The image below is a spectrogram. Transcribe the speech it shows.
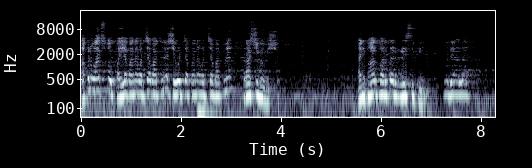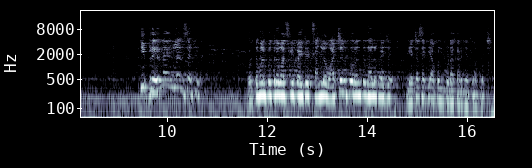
आपण वाचतो पहिल्या पानावरच्या बातम्या शेवटच्या पानावरच्या बातम्या राशी भविष्य. आणि फार फार तर रेसिपी मध्ये आला. ही प्रेरणा आहे मुलांसाठी. वर्तमानपत्र वाचली पाहिजे चांगलं वाचन पोरांचं झालं पाहिजे याच्यासाठी आपण पुढाकार घेतला पाहिजे.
